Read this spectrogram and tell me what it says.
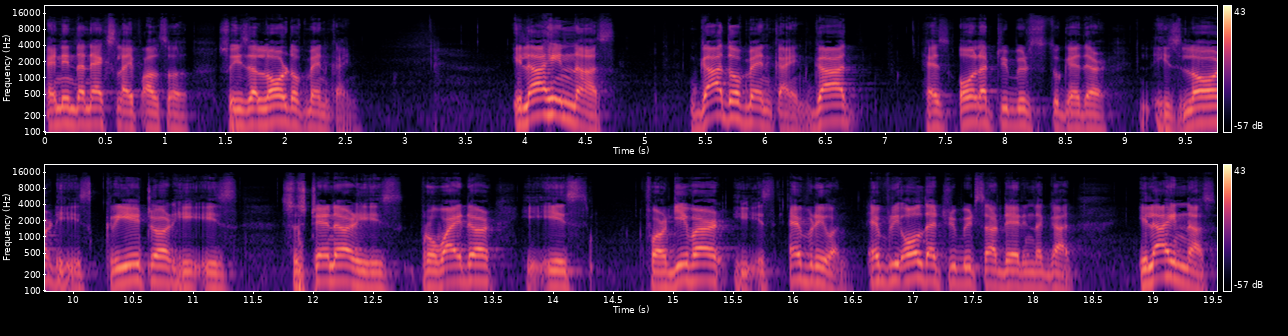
and in the next life also. So He's the Lord of mankind. Ilahin Nas, God of mankind. God has all attributes together. He's Lord, He is Creator, He is Sustainer, He is Provider, He is Forgiver, He is everyone. Every all the attributes are there in the God. Ilahin Nas.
